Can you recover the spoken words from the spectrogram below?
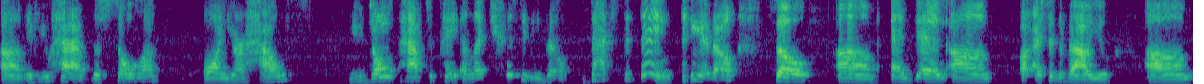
um, if you have the solar on your house, you don't have to pay electricity bill. That's the thing, you know. So um, and then um, I said the value, um,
